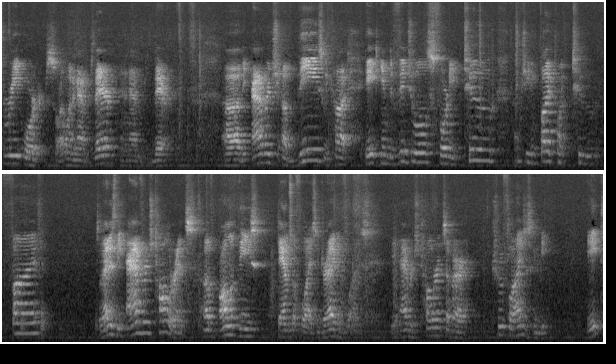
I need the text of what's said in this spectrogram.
three orders. So I want an average there and an average there. Uh, the average of these, we caught eight individuals, 42. I'm cheating 5.25. So that is the average tolerance of all of these damselflies and dragonflies. The average tolerance of our true flies is going to be 8.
